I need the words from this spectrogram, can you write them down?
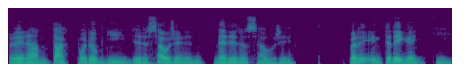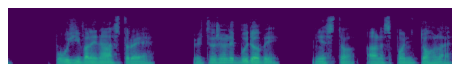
Byli nám tak podobní, dinosauři, nedinosauři. Byli inteligentní, používali nástroje, vytvořili budovy, město, alespoň tohle,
